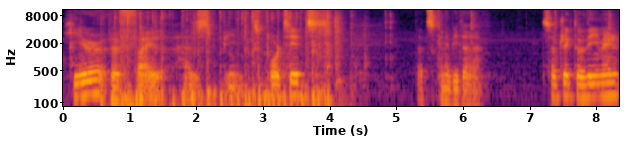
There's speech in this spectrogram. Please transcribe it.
here a file has been exported. That's going to be the subject of the email.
